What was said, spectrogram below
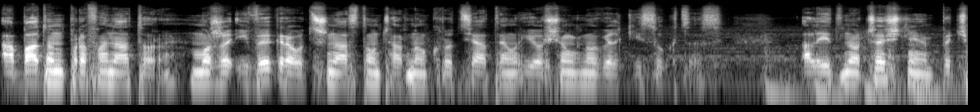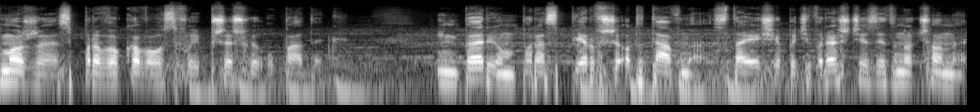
Abaddon Profanator może i wygrał 13 Czarną Krucjatę i osiągnął wielki sukces, ale jednocześnie być może sprowokował swój przyszły upadek. Imperium po raz pierwszy od dawna staje się być wreszcie zjednoczone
